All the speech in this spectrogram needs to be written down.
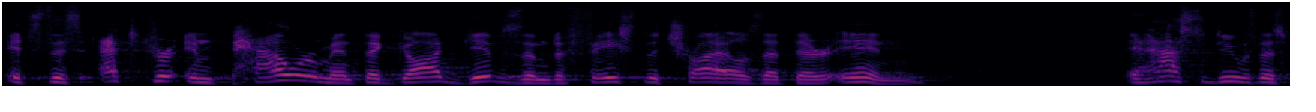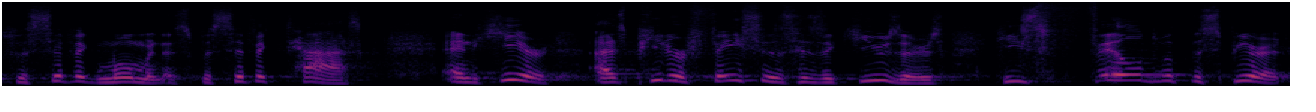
It's this extra empowerment that God gives them to face the trials that they're in. It has to do with a specific moment, a specific task. And here, as Peter faces his accusers, he's filled with the Spirit.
